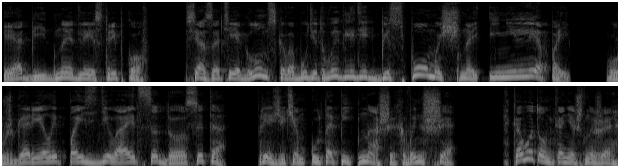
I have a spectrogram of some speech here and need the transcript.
и обидная для истребков. Вся затея Глумского будет выглядеть беспомощной и нелепой. Уж Горелый поиздевается досыта, прежде чем утопить наших в инше. Кого-то он, конечно же,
